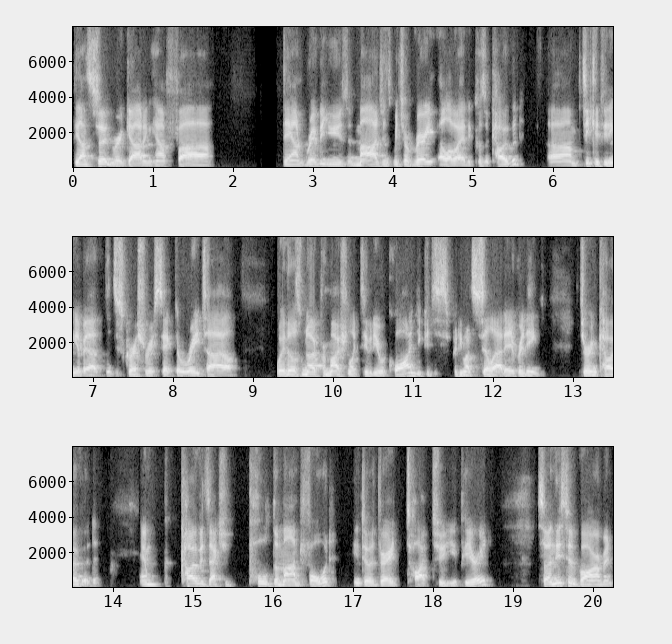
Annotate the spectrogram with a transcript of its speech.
the uncertainty regarding how far down revenues and margins, which are very elevated because of COVID, um, particularly thinking about the discretionary sector, retail, where there was no promotional activity required. You could just pretty much sell out everything during COVID. And COVID's actually pulled demand forward into a very tight two year period. So, in this environment,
